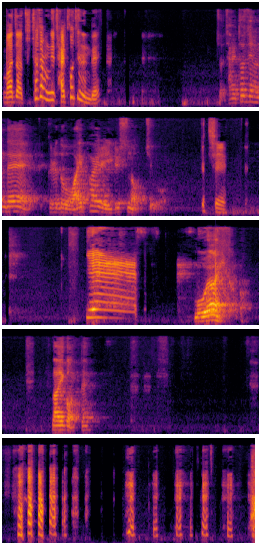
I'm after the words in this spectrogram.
맞아. 주차장 근데 잘 터지는데. 저- 잘 터지는데 그래도 와이파이를 이길 수는 없지 뭐. 그치. 예스. 뭐야 이거? 나 이거 어때? 아!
